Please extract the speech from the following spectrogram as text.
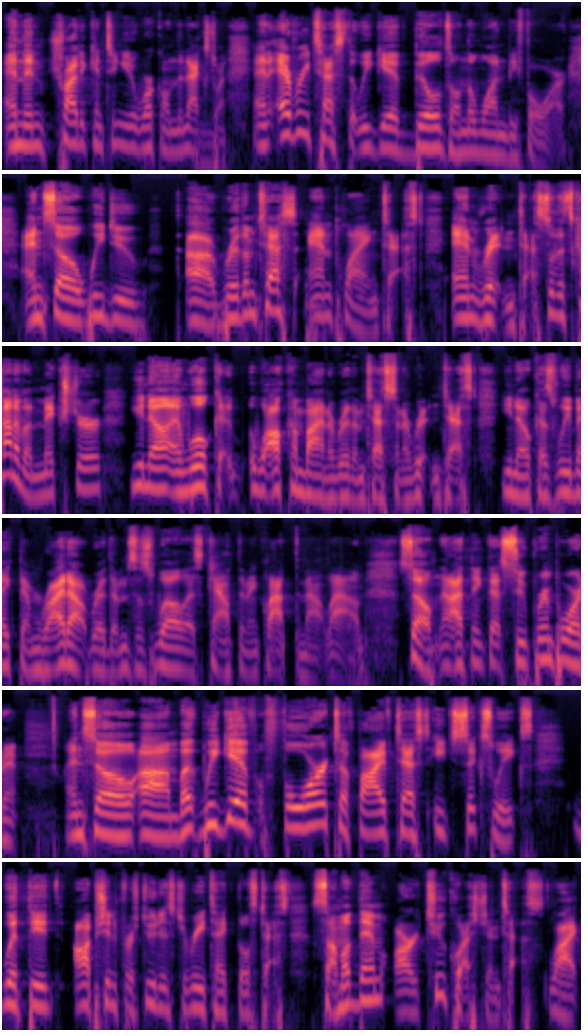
and then try to continue to work on the next one. And every test that we give builds on the one before. And so we do uh, rhythm test and playing test and written test. So that's kind of a mixture, you know, and we'll, well, I'll combine a rhythm test and a written test, you know, because we make them write out rhythms as well as count them and clap them out loud. So and I think that's super important. And so, um, but we give four to five tests each six weeks with the option for students to retake those tests. Some of them are two question tests, like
